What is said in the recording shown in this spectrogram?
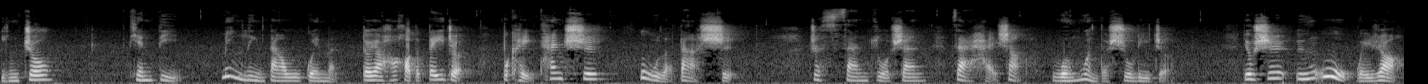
瀛洲，天帝命令大乌龟们都要好好的背着，不可以贪吃，误了大事。这三座山在海上稳稳的竖立着，有时云雾围绕，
